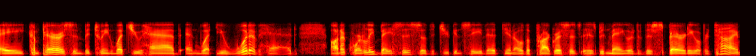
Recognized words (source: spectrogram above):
a comparison between what you have and what you would have had on a quarterly basis, so that you can see that you know the progress has, has been made or the disparity over time.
